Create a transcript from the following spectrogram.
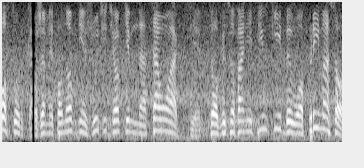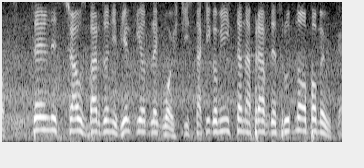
Powtórka. Możemy ponownie rzucić okiem na całą akcję. To wycofanie piłki było prima sort. Celny strzał z bardzo niewielkiej odległości. Z takiego miejsca naprawdę trudno o pomyłkę.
